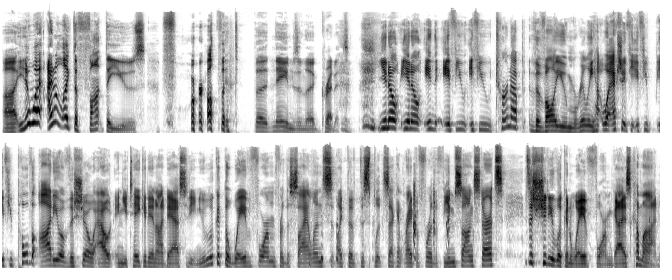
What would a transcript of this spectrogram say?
uh you know what i don't like the font they use for all the the names in the credits You know, you know, in, if you if you turn up the volume really high, well, actually, if you if you if you pull the audio of the show out and you take it in Audacity and you look at the waveform for the silence, like the the split second right before the theme song starts, it's a shitty looking waveform, guys. Come on,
